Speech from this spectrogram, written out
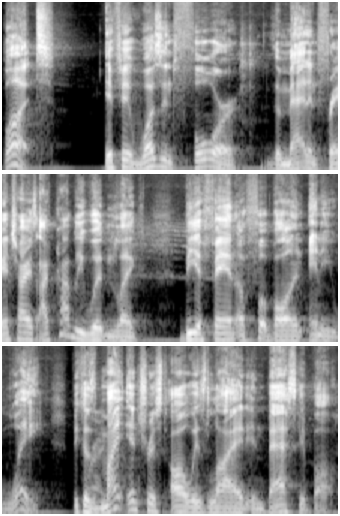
But if it wasn't for the Madden franchise, I probably wouldn't like be a fan of football in any way because Right. my interest always lied in basketball.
